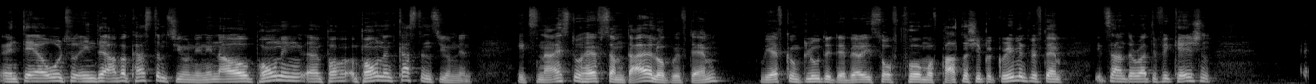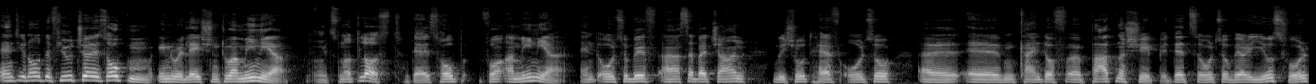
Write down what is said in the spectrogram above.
And they are also in the other customs union, in our opponent, uh, opponent customs union. It's nice to have some dialogue with them. We have concluded a very soft form of partnership agreement with them. It's under ratification. And you know, the future is open in relation to Armenia. It's not lost. There is hope for Armenia. And also with Azerbaijan, we should have also um, kind of partnership. That's also very useful.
